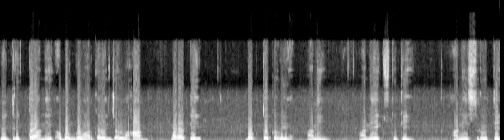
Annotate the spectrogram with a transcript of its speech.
व्यतिरिक्त अनेक अभंग वारकऱ्यांच्या लहान मराठी भक्त कवी आणि अनेक स्तुती आणि श्रोते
